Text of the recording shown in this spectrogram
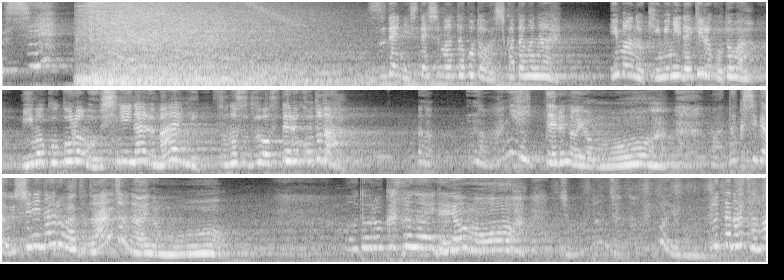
牛？すでにしてしまったことは仕方がない。今の君にできることは、身も心も牛になる前に、その鈴を捨てることだ。な、何言ってるのよ、もう。私が牛になるはずないじゃないの、もう。驚かさないでよ、様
